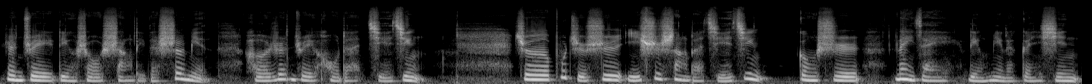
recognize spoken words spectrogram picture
认罪、领受上帝的赦免和认罪后的洁净。这不只是仪式上的洁净。更是内在灵命的更新。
